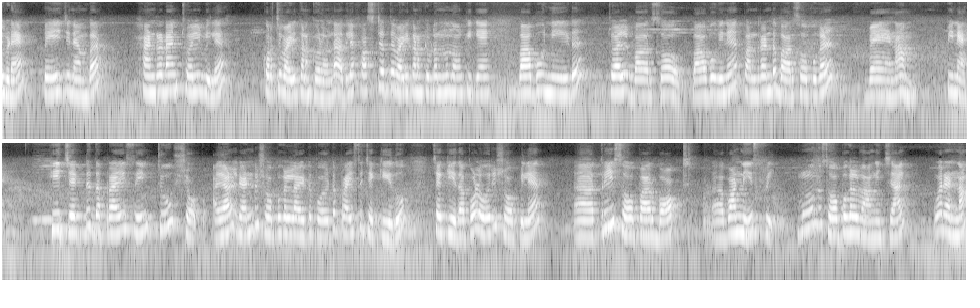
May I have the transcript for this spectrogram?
ഇവിടെ പേജ് നമ്പർ ഹൺഡ്രഡ് ആൻഡ് ട്വൽവിൽ കുറച്ച് വഴിക്കണക്കുകളുണ്ട്. അതിലെ ഫസ്റ്റത്തെ വഴിക്കണക്ക് ഇവിടെ നിന്ന് നോക്കിക്കേ. Babu need twelve bar soap ബാബുവിന് പന്ത്രണ്ട് ബാർ സോപ്പുകൾ വേണം. പിന്നെ he checked the price in two shop അയാൾ രണ്ട് ഷോപ്പുകളിലായിട്ട് പോയിട്ട് പ്രൈസ് ചെക്ക് ചെയ്തു. ചെക്ക് ചെയ്തപ്പോൾ ഒരു ഷോപ്പിൽ three soap are box one is free മൂന്ന് സോപ്പുകൾ വാങ്ങിച്ചാൽ ഒരെണ്ണം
